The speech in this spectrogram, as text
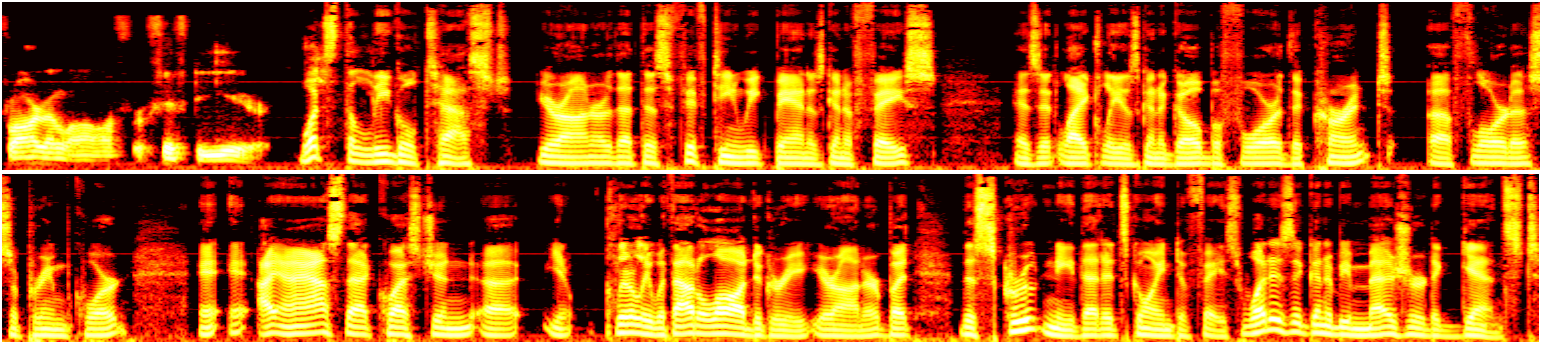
Florida law for 50 years. What's the legal test, Your Honor, that this 15 week ban is going to face, as it likely is going to go before the current uh, Florida Supreme Court? I ask that question, uh, you know, clearly without a law degree, Your Honor, but the scrutiny that it's going to face. What is it going to be measured against?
